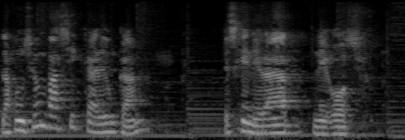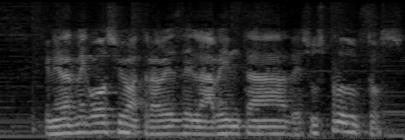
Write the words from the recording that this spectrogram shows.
La función básica de un CAM es generar negocio generar negocio a través de la venta de sus productos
